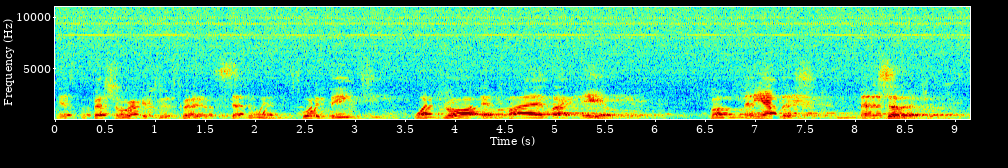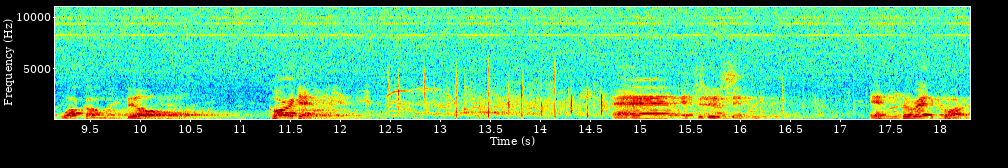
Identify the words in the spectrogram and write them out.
He has a professional record to his credit of seven wins, four defeats, one draw, and five by KO. From Minneapolis, Minnesota, welcome Bill Corrigan. And introducing in the red corner.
